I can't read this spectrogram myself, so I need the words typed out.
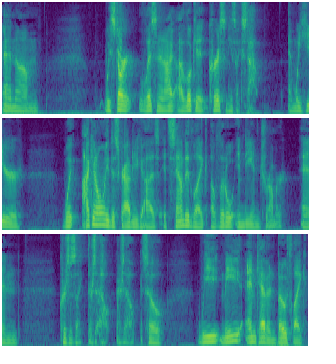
And um, we start listening. I, I look at Chris and he's like, stop. And we hear what I can only describe to you guys. It sounded like a little Indian drummer. And Chris was like, there's elk, there's elk. So we, me and Kevin both like,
